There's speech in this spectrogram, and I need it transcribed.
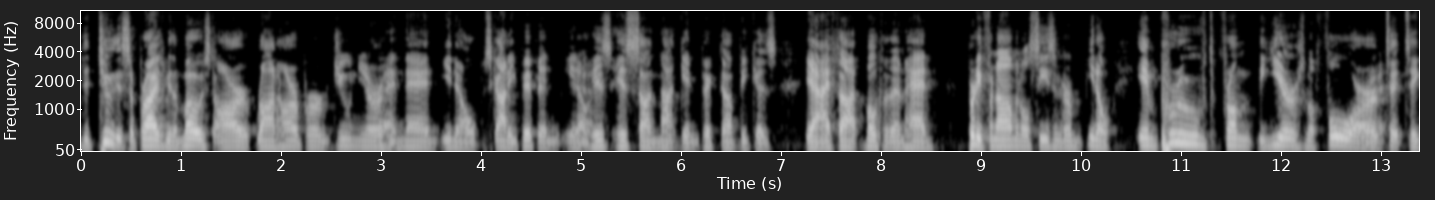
the two that surprised me the most are Ron Harper junior Mhm. and then you know Scottie Pippen, you know Yeah. his his son not getting picked up because yeah, I thought both of them had pretty phenomenal seasons or you know improved from the years before Right. to, to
